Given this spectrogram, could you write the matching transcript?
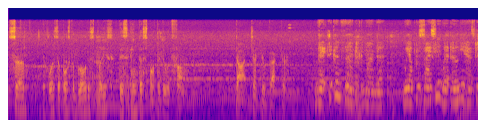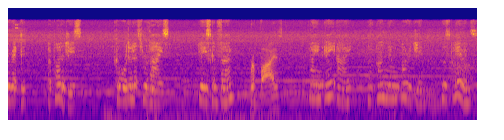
Sir, if we're supposed to blow this place, this ain't the spot to do it from. Dot, check your vector. Vector confirmed, Commander. We are precisely where Oni has directed. Apologies. Coordinates revised. Please confirm. Revised? By an AI of unknown origin, whose clearance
